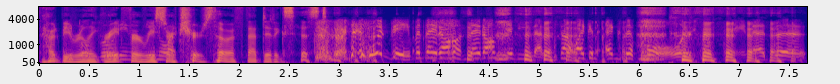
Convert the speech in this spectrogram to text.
that would be really great for researchers though if that did exist. It would be but they don't they don't give you that. It's not like an exit poll or something. That's a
